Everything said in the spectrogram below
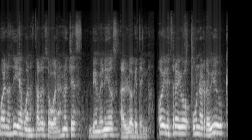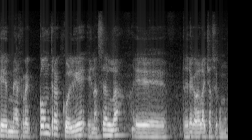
Buenos días, buenas tardes o buenas noches, bienvenidos al Bloque Tecno. Hoy les traigo una review que me recontra colgué en hacerla. Eh, tendría que haberla hecho hace como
